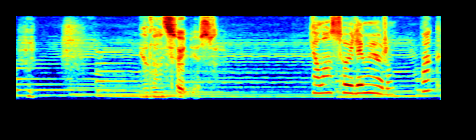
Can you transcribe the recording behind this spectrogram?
Yalan söylüyorsun. Yalan söylemiyorum. Bak.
